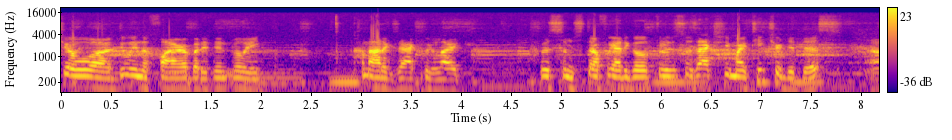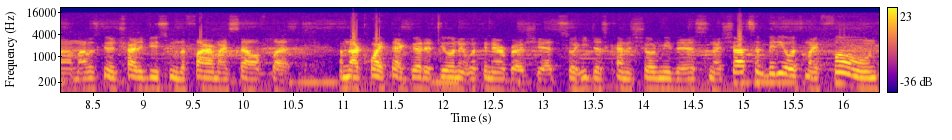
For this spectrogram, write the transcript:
show uh, doing the fire, but it didn't really come out exactly like with some stuff we had to go through. This was actually, my teacher did this. Um, I was going to try to do some of the fire myself, but I'm not quite that good at doing it with an airbrush yet, so he just kind of showed me this. And I shot some video with my phone.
